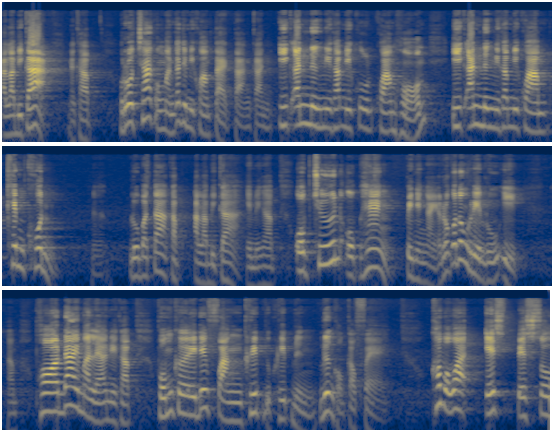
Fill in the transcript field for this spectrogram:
อาราบิก้านะครับ รสชาติของมันก็จะมีความแตกต่างกัน อีกอันหนึ่งนี่ครับ มีความหอม อีกอันหนึ่งนี่ครับ มีความเข้มข้น โรบัสต้ากับอาราบิก้าเห็นไหมครับ อบชื้นอบแห้งเป็นยังไง เราก็ต้องเรียนรู้อีกครับพอได้มาแล้วเนี่ยครับผมเคยได้ฟังคลิปอยู่คลิปหนึ่งเรื่องของกาแฟ เขาบอกว่าเอสเปรสโซ่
